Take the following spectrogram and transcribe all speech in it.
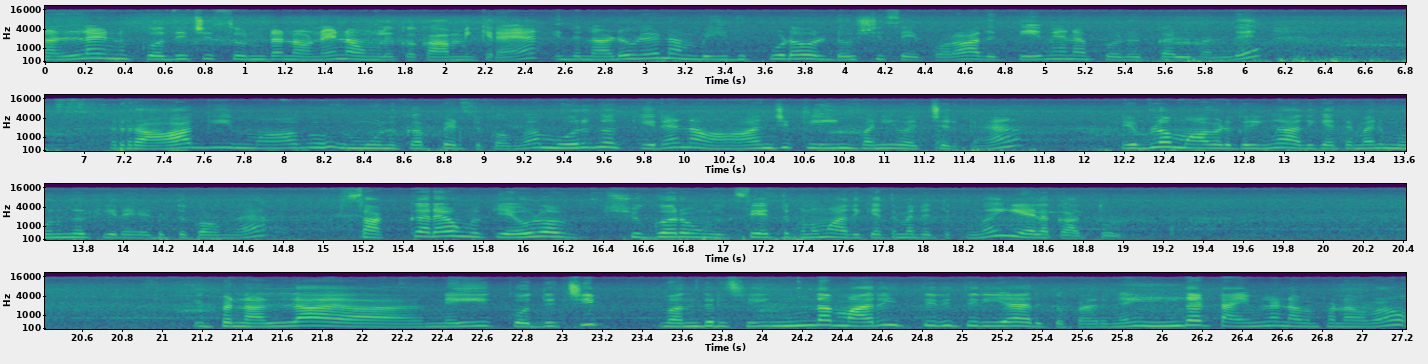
நல்லா எனக்கு கொதிச்சு சுண்டனோடனே நான் உங்களுக்கு காமிக்கிறேன். இது நடுவில் நம்ம இது கூட ஒரு டோஷி செய்ய போகிறோம் அதுக்கு தேவையான பொருட்கள் வந்து ராகி மாவு ஒரு மூணு கப் எடுத்துக்கோங்க. முருங்கைக்கீரை நான் ஆஞ்சு க்ளீன் பண்ணி வச்சுருக்கேன். எவ்வளோ மாவு எடுக்கிறீங்களோ அதுக்கேற்ற மாதிரி முருங்கைக்கீரை எடுத்துக்கோங்க. சர்க்கரை உங்களுக்கு எவ்வளோ சுகர் உங்களுக்கு சேர்த்துக்கணுமோ அதுக்கேற்ற மாதிரி எடுத்துக்கோங்க. ஏலக்காய் தூள். இப்போ நல்லா நெய் கொதிச்சு வந்துருச்சு. இந்த மாதிரி திரி திரியாக இருக்குது பாருங்கள் இந்த டைமில் நம்ம பண்ண போகிறோம்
